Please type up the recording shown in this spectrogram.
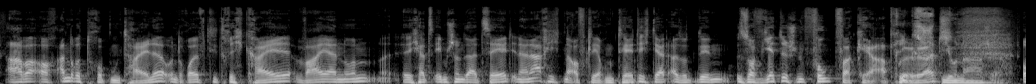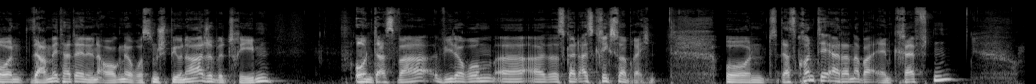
aber auch andere Truppenteile. Und Rolf Dietrich Keil war ja nun, ich hatte es eben schon erzählt, in der Nachrichtenaufklärung tätig. Der hat also den sowjetischen Funkverkehr abgehört. Spionage. Und damit hat er in den Augen der Russen Spionage betrieben. Und das war wiederum, äh, das galt als Kriegsverbrechen. Und das konnte er dann aber entkräften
